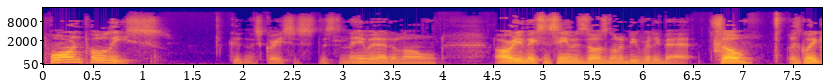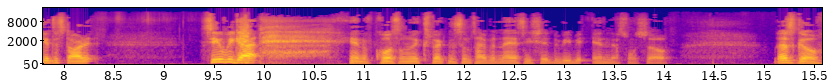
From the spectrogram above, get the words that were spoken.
Porn Police. Goodness gracious. Just the name of that alone already makes it seem as though it's going to be really bad. So, let's go ahead and get this started. See what we got. And of course, I'm expecting some type of nasty shit to be in this one. So, let's go.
